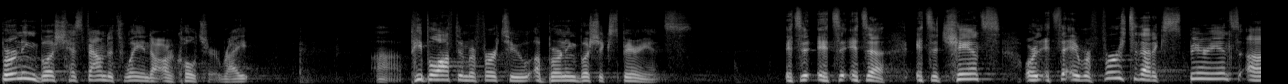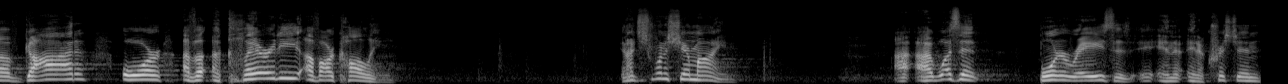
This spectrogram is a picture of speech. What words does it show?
burning bush has found its way into our culture, right? Uh, people often refer to a burning bush experience. It's a, it's, a, it's, a, it's a chance, or it's a, it refers to that experience of God or of a, a clarity of our calling. And I just want to share mine. I, I wasn't born or raised in a, in a Christian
